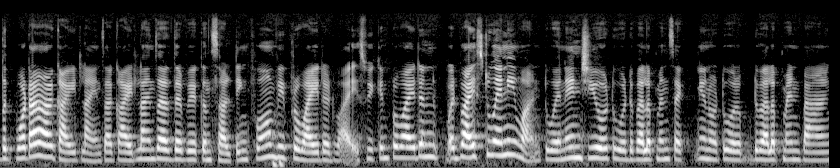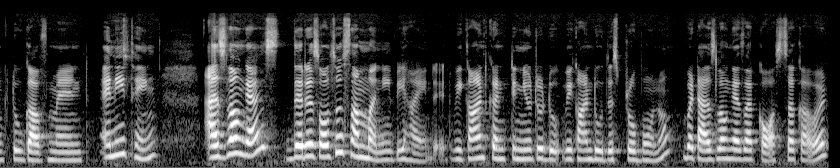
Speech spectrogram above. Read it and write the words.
the, what are our guidelines our guidelines are that we're a consulting firm we provide advice we can provide an advice to anyone to an ngo to a development sec, you know to a development bank to government anything as long as there is also some money behind it we can't continue to do we can't do this pro bono but as long as our costs are covered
